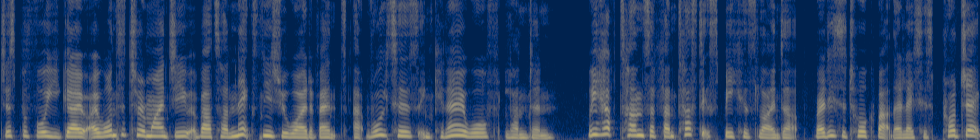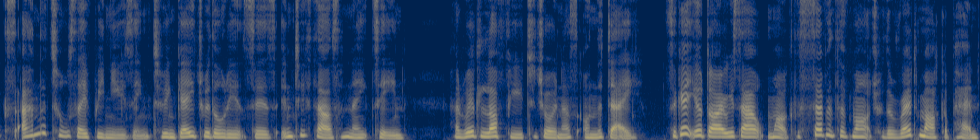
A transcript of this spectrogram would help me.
Just before you go, I wanted to remind you about our next Newsrewired event at Reuters in Canary Wharf, London. We have tons of fantastic speakers lined up, ready to talk about their latest projects and the tools they've been using to engage with audiences in 2018. And we'd love for you to join us on the day. So get your diaries out, mark the 7th of March with a red marker pen,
